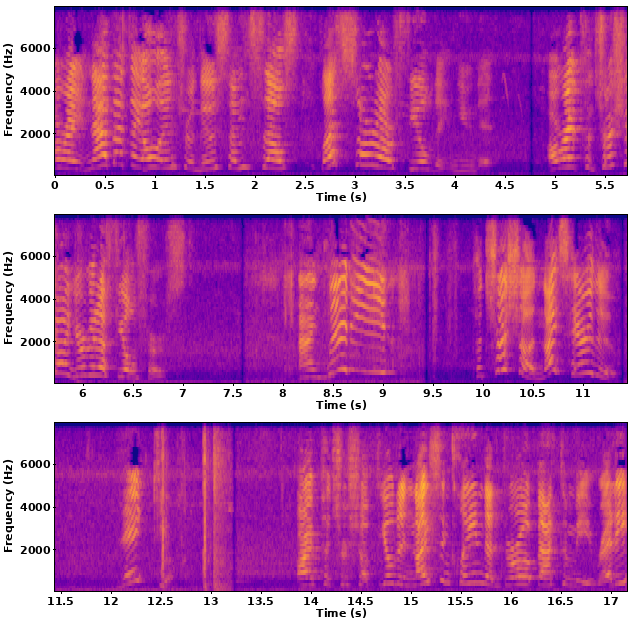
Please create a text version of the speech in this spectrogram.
All right, now that they all introduced themselves, let's start our fielding unit. All right, Patricia, you're gonna field first. I'm ready. Patricia, nice hairdo. Thank you. All right, Patricia, field it nice and clean, then throw it back to me. Ready?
